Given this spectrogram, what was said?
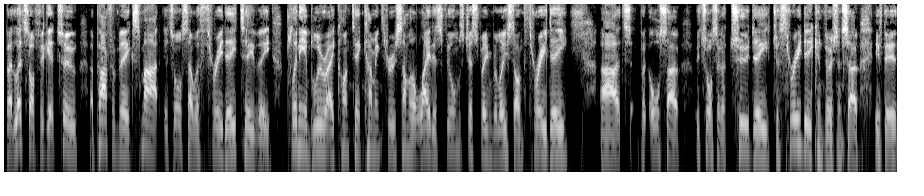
But let's not forget too, apart from being smart, it's also a 3D TV. Plenty of Blu-ray content coming through. Some of the latest films just being released on 3D. Uh, but also, it's also got 2D to 3D conversion. So if the,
